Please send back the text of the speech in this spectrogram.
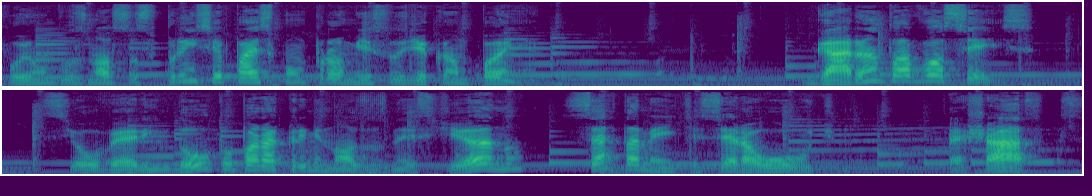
foi um dos nossos principais compromissos de campanha Garanto a vocês, se houver indulto para criminosos neste ano, certamente será o último. Fecha aspas.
